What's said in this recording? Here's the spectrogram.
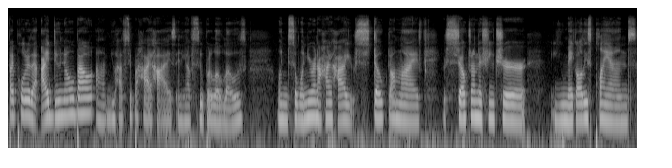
bipolar that I do know about, um, you have super high highs and you have super low lows. When so when you're in a high high, you're stoked on life, you're stoked on the future, you make all these plans,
